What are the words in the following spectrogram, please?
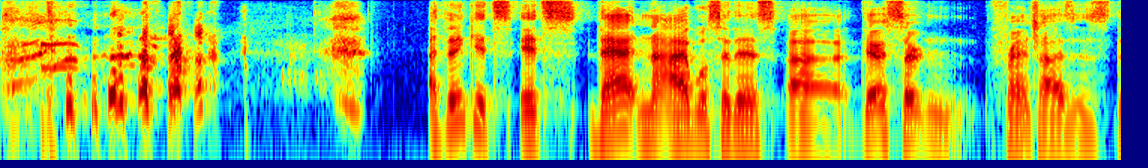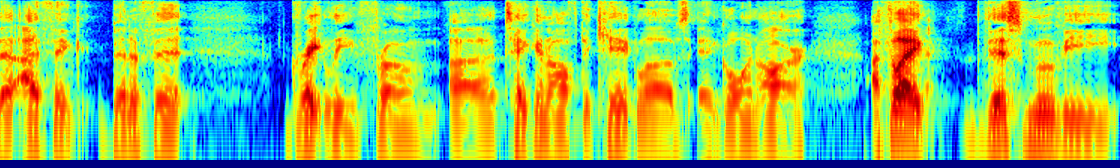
I think it's it's that, and I will say this: uh, there are certain franchises that I think benefit greatly from uh, taking off the kid gloves and going R. I feel like this movie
